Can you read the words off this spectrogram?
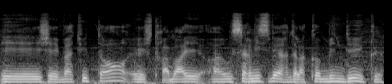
et j'ai 28 ans et je travaille au service vert de la commune d'Ucle.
